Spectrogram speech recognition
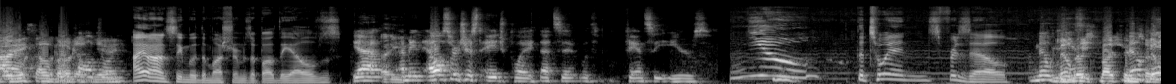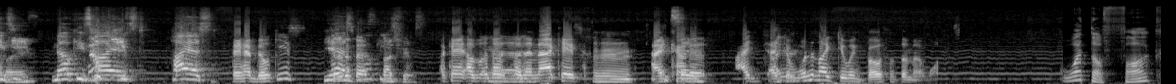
I- They so Good voted, call, yeah. Jordan. I honestly moved the mushrooms above the elves. Yeah, I- I mean, elves are just age play. That's it with fancy ears. You, the twins, Frizzell. Milky's, Milky. Worst Milky's, far. Milky's Milky's. highest, highest. They have Milkies. They're Yes, the best Milky's. mushrooms. Okay. Uh, th- Yeah. th- in that case, mm, I kind of. I, I higher- wouldn't like doing both of them at once. What the fuck?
